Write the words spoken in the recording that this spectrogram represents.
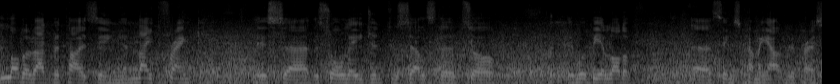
a lot of advertising. And Knight Frank is uh, the sole agent who sells the so there will be a lot of uh, things coming out in the press.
